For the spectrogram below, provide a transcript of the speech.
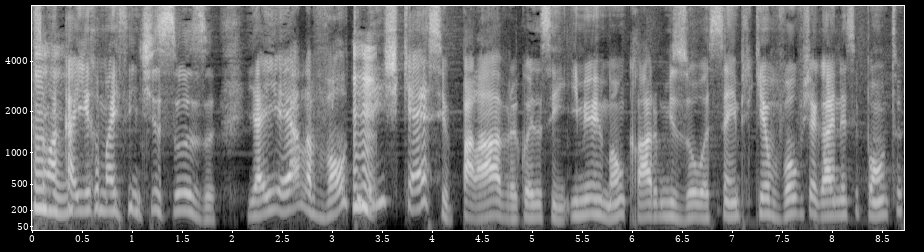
começam a cair mais em desuso. E aí ela volta e nem esquece palavra, coisa assim. E meu irmão, claro, me zoa sempre que eu vou chegar nesse ponto.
